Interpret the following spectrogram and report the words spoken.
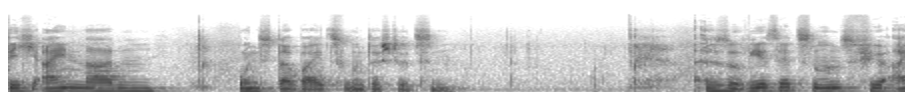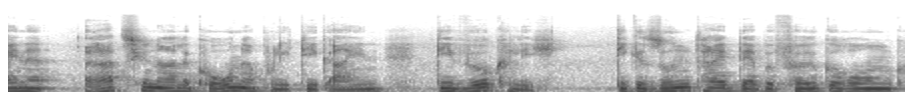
dich einladen, uns dabei zu unterstützen. Also wir setzen uns für eine rationale Corona-Politik ein, die wirklich die Gesundheit der Bevölkerung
